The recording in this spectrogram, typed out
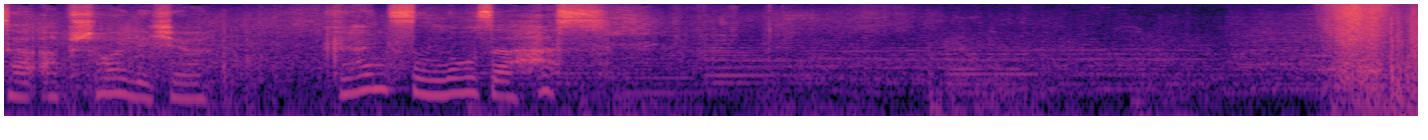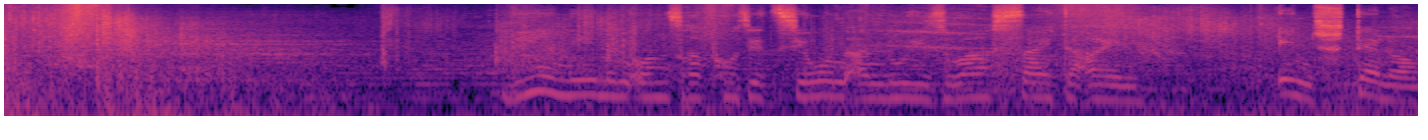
Dieser abscheuliche, grenzenlose Hass. Wir nehmen unsere Position an Louisoirs Seite ein. In Stellung.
